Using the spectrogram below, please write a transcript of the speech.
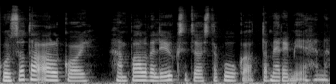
Kun sota alkoi, hän palveli 11 kuukautta merimiehenä.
